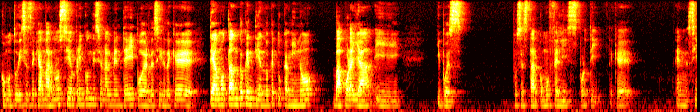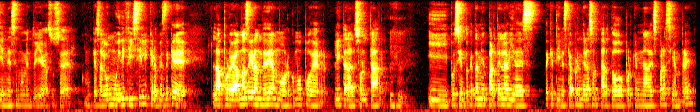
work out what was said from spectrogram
como tú dices, de que amarnos siempre incondicionalmente y poder decir de que te amo tanto que entiendo que tu camino va por allá y, y pues, pues estar como feliz por ti, de que en, si en ese momento llega a suceder, como que es algo muy difícil y creo que es de que la prueba más grande de amor, como poder literal soltar. Y pues siento que también parte en la vida es de que tienes que aprender a soltar todo porque nada es para siempre.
